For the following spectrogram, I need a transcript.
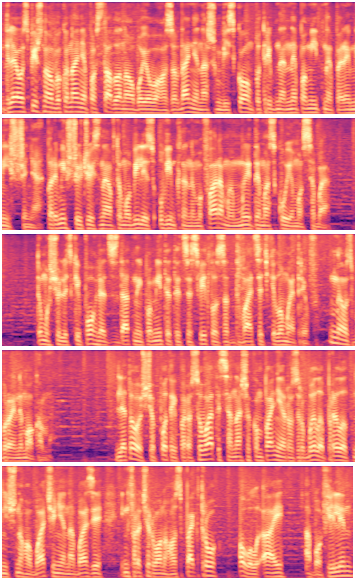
Для успішного виконання поставленого бойового завдання нашим військовим потрібне непомітне переміщення. Переміщуючись на автомобілі з увімкненими фарами, ми демаскуємо себе. Тому що людський погляд здатний помітити це світло за 20 кілометрів неозброєним оком. Для того, щоб потай пересуватися, наша компанія розробила прилад нічного бачення на базі інфрачервоного спектру OLEye або Філін,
